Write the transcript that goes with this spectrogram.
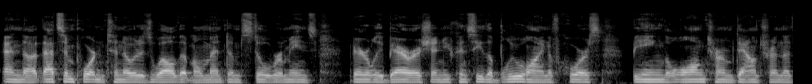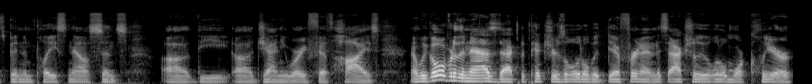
And uh, that's important to note as well that momentum still remains fairly bearish. And you can see the blue line, of course, being the long-term downtrend that's been in place now since uh, the uh, January 5th highs. Now we go over to the NASDAQ, the picture is a little bit different and it's actually a little more clear.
